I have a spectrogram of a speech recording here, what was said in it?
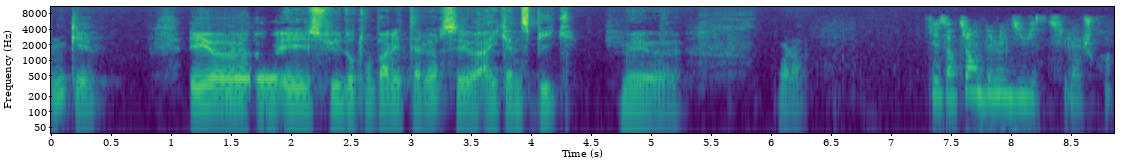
Ok. Et, euh, et celui dont on parlait tout à l'heure, c'est euh, I Can Speak. Mais euh, voilà. Qui est sorti en 2018, celui-là, je crois.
